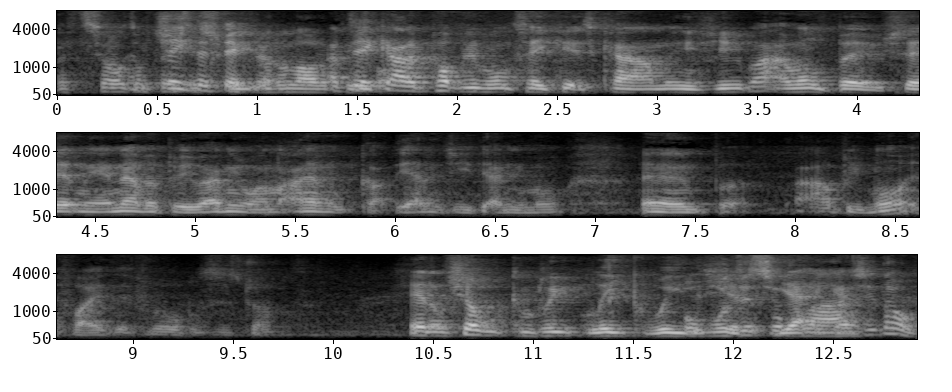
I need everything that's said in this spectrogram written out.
It's sort of I think, a lot of I people. think I probably won't take it as calmly as you, but I won't boo. Certainly, I never boo anyone. I haven't got the energy anymore. Um, but I'll be mortified if Robles is dropped. It'll show complete leak leadership. would it surprise you though?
